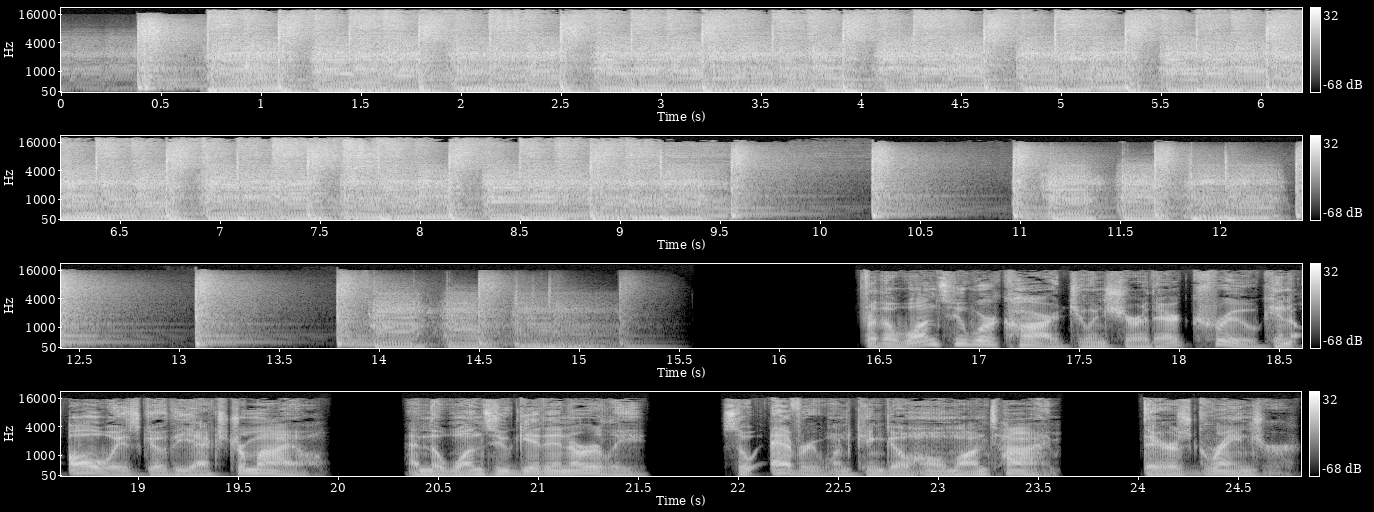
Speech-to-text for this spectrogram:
For the ones who work hard to ensure their crew can always go the extra mile, and the ones who get in early so everyone can go home on time, there's Grainger,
